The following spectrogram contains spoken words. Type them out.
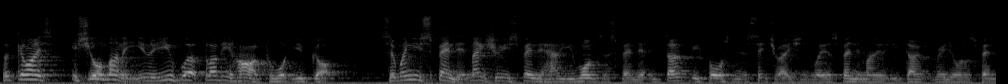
But guys, it's your money. You know, you've worked bloody hard for what you've got. So when you spend it, make sure you spend it how you want to spend it and don't be forced into situations where you're spending money that you don't really want to spend.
